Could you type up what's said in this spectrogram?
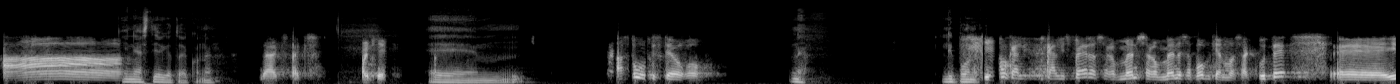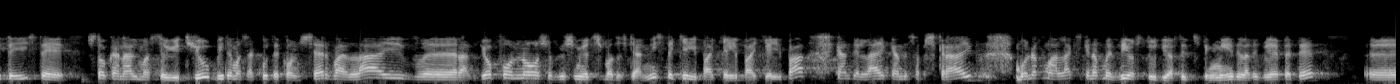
Α, Είναι αστείο για το ΕΚΟ, ναι. εντάξει, εντάξει. Οκ. Ε, Ας πούμε ότι φταίω εγώ. ναι. Λοιπόν, Λοιπόν, καλη- καλησπέρα σε αγαπημένους, αγαπημένες από όπου και αν μας ακούτε. Ε, είτε είστε στο κανάλι μας στο YouTube, είτε μας ακούτε κονσέρβα, live, ε, ραδιόφωνο, σε όποιο σημείο της σύμπαντος και αν είστε κλπ. κλπ, κλπ. Κάντε like, κάντε subscribe. Μπορεί να έχουμε αλλάξει και να έχουμε δύο στούντιο αυτή τη στιγμή. Δηλαδή βλέπετε, ε,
